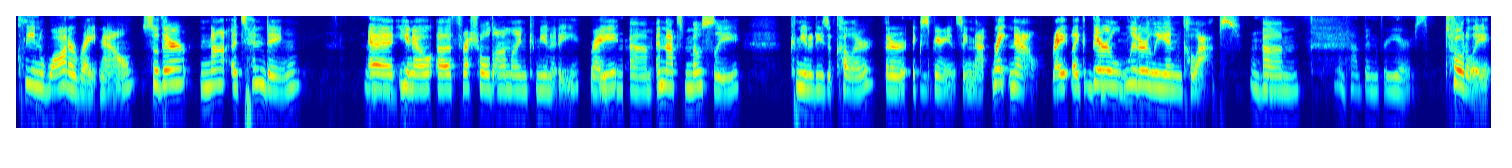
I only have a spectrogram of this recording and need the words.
clean water right now. So they're not attending uh, mm-hmm. you know, a threshold online community, right? Mm-hmm. Um, and that's mostly communities of color that are mm-hmm. experiencing that right now right? Like they're mm-hmm. literally in collapse. Mm-hmm. um and have been for years. Totally.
